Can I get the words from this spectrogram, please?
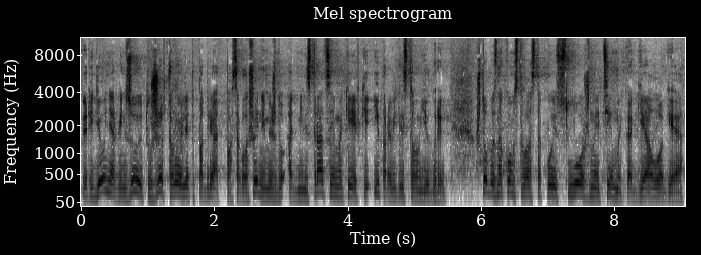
регионе организуют уже второе лето подряд по соглашению между администрацией Макеевки и правительством Югры. Чтобы знакомство с такой сложной темой, как геология,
